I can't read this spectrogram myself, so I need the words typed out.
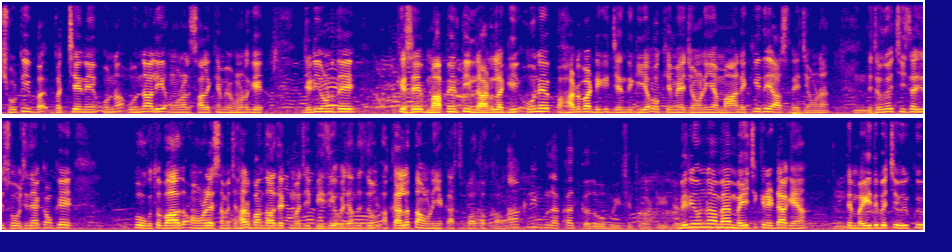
ਛੋਟੀ ਬ- ਬੱਚੇ ਨੇ, ਉਹਨਾਂ ਉਹਨਾਂ ਲਈ ਆਉਣ ਵਾਲੇ ਸਾਲ ਕਿਵੇਂ ਹੋਣਗੇ, ਜਿਹੜੀ ਹੁਣ ਦੇ ਕਿਸੇ ਮਾਪੇ ਦੀ ਲੜ ਲੱਗੀ, ਉਹਨੇ ਪਹਾੜ ਵੱਡੀ ਜ਼ਿੰਦਗੀ ਆ, ਉਹ ਕਿਵੇਂ ਜਿਉਣੀ ਆ, ਮਾਂ ਨੇ ਕਿਹਦੇ ਆਸਰੇ ਜਿਉਣਾ? ਤੇ ਜਦੋਂ ਇਹ ਚੀਜ਼ਾਂ ਅਸੀਂ ਸੋਚਦੇ ਹਾਂ, ਕਿਉਂਕਿ ਭੋਗ ਤੋਂ ਬਾਅਦ ਆਉਣ ਵਾਲੇ ਸਮੇਂ 'ਚ ਹਰ ਬੰਦਾ ਕੰਮ 'ਚ ਬਿਜ਼ੀ ਹੋ ਜਾਂਦਾ ਜਦੋਂ ਇਕੱਲ ਤਾਂ ਆਉਣੀ ਹੈ ਬਹੁਤ ਔਖਾ ਹੁੰਦਾ ਆਖਰੀ ਮੁਲਾਕਾਤ ਕਦੋਂ ਹੋਈ ਸੀ ਤੁਹਾਡੀ ਮੇਰੀ ਉਹਨਾਂ ਮੈਂ ਮਈ 'ਚ ਕੈਨੇਡਾ ਗਿਆ ਤੇ ਮਈ ਦੇ ਵਿੱਚ ਵੀ ਕੋਈ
